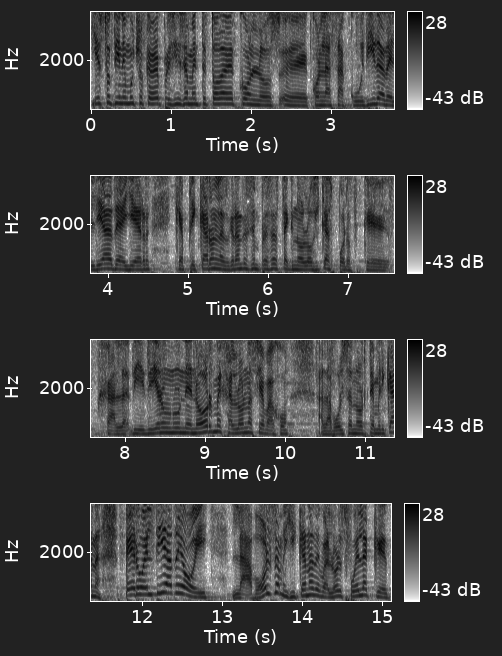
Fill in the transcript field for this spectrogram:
Y esto tiene mucho que ver precisamente todavía con los eh, con la sacudida del día de ayer que aplicaron las grandes empresas tecnológicas porque dieron un enorme jalón hacia abajo a la bolsa norteamericana. Pero el día de hoy, la bolsa mexicana de valores fue la que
